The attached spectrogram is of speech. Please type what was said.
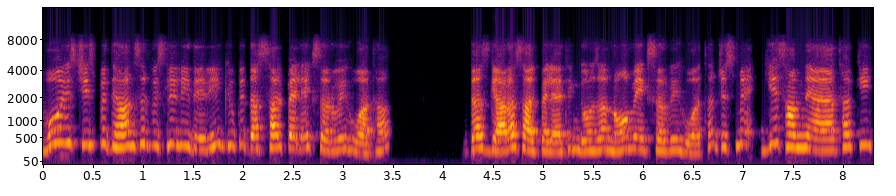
वो इस चीज़ पे ध्यान सिर्फ़ इसलिए नहीं दे रही क्योंकि दस साल पहले एक सर्वे हुआ था। दस, ग्यारह साल पहले आई थिंक 2009 में एक सर्वे हुआ था, जिसमें ये सामने आया था कि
